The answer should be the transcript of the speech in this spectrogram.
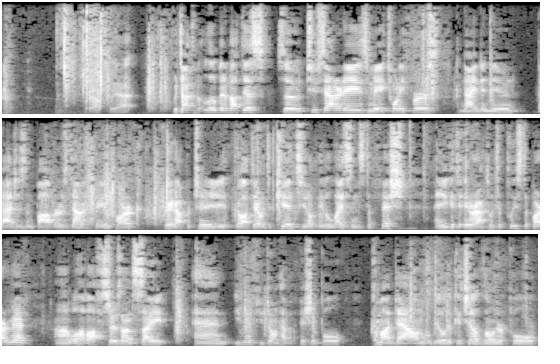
Where else we at? We talked a little bit about this. So two Saturdays, May 21st, 9 to noon, badges and bobbers down at Fain Park. Great opportunity to go out there with the kids. You don't need a license to fish, and you get to interact with the police department. Uh, we'll have officers on site, and even if you don't have a fishing pole, come on down. We'll be able to get you a loaner pole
